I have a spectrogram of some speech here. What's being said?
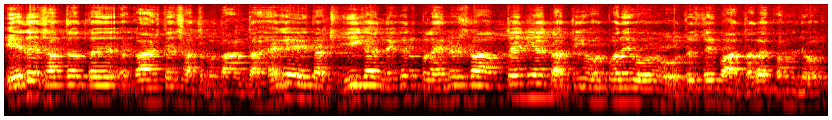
ਇਹਦੇ ਸੱਤ ਤੇ ਆਕਾਸ਼ ਤੇ ਸੱਤ ਪਤਾਲ ਤਾਂ ਹੈਗੇ, ਇਹ ਤਾਂ ਠੀਕ ਹੈ ਲੇਕਿਨ ਪਲੈਨਟਸ ਦਾ ਅੰਤ ਹੀ ਨਹੀਂ ਹੈ ਧਰਤੀ ਹੋਰ ਪਰੇ ਹੋਰ ਹੋਰ ਤੇ ਭਾਰਤ ਦਾ ਕਮਜ਼ੋਰ।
